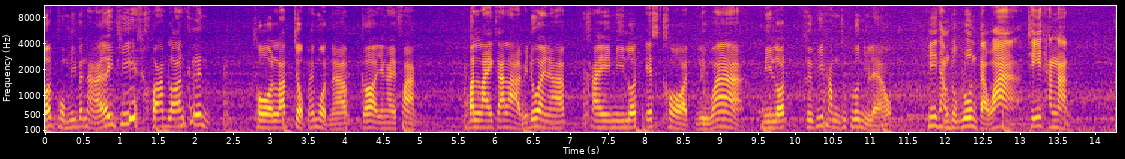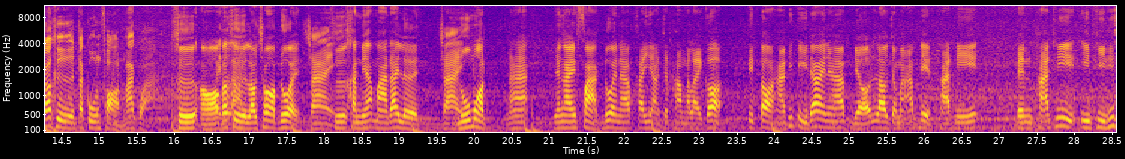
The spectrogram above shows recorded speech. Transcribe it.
รถผมมีปัญหาเฮ้ยพี่ความร้อนขึ้น โทรรับจบให้หมดนะครับ ก็ยังไงฝากบรรลัยการหลาดไปด้วยนะครับ ใครมีรถ Escort หรือว่ามีรถคือพี่ทำทุกรุ่นอยู่แล้ว พี่ทำทุกรุ่นแต่ว่าที่ถนัดก็คือตระกูลฟอร์ดมากกว่า คืออ๋อเป็นหลัก ก็คือเราชอบด้วย ใช่คือคันนี้มาได้เลย ใช่รู้หมดนะฮะ ยังไงฝากด้วยนะครับ ใครอยากจะทำอะไรก็ติดต่อหาพี่ตีได้นะครับ เดี๋ยวเราจะมาอัปเดตพาร์ทนี้ เป็นพาร์ทที่ EP ที่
